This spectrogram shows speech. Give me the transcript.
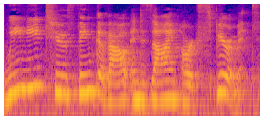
we need to think about and design our experiment.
